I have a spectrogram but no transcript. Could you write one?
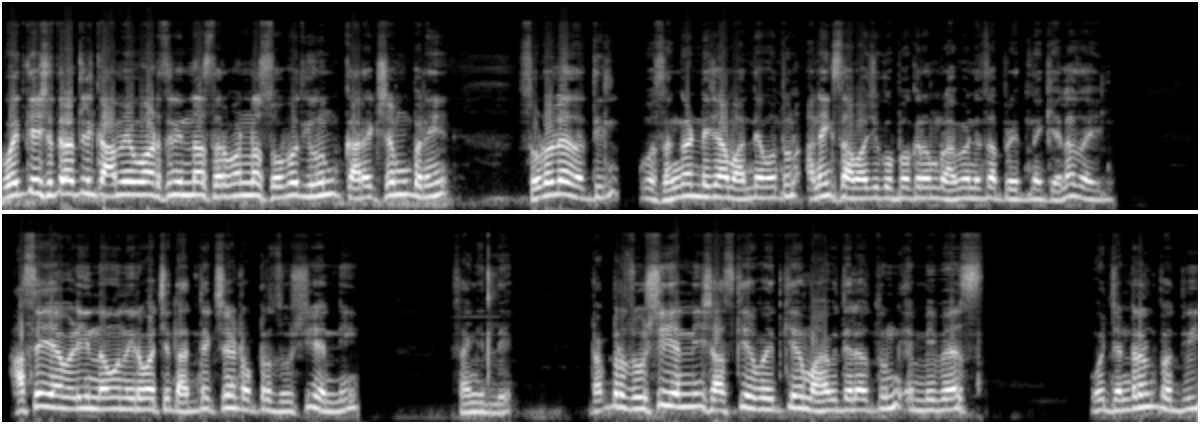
वैद्यकीय क्षेत्रातील कामे व अडचणींना सर्वांना सोबत घेऊन कार्यक्षमपणे सोडवल्या जातील व संघटनेच्या माध्यमातून अनेक सामाजिक उपक्रम राबवण्याचा प्रयत्न केला जाईल. असे यावेळी नवनिर्वाचित अध्यक्ष डॉक्टर जोशी यांनी सांगितले. डॉक्टर जोशी यांनी शासकीय वैद्यकीय महाविद्यालयातून एम बी बी एस व जनरल पदवी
